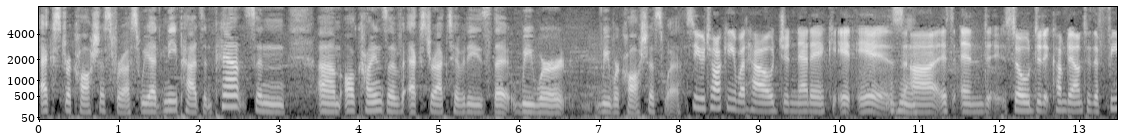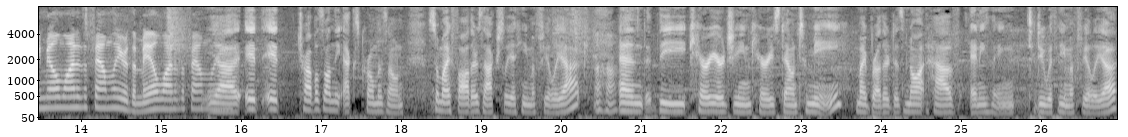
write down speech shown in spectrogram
extra cautious for us. We had knee pads and pants and um, all kinds of extra activities that we were we were cautious with. So you're talking about how genetic it is. Mm-hmm. Uh, it's and so did it come down to the female line of the family or the male line of the family? Yeah, it, it travels on the X chromosome. So my father's actually a hemophiliac, Uh-huh. and the carrier gene carries down to me. My brother does not have anything to do with hemophilia.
